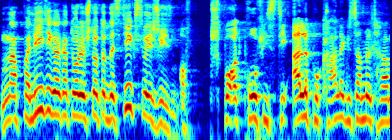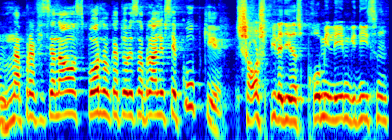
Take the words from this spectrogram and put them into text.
На политика, который что-то достиг в своей жизни? Auf Sportprofis, die alle Pokale gesammelt haben? На профессионалов спорта, которые собрали все кубки? Schauspieler, die das Promi-Leben genießen?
